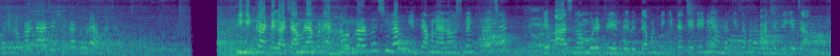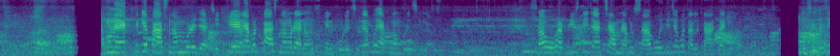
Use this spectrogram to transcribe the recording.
নদী লোকালটা আছে সেটা ধরে আমরা যাব। টিকিট কাটতে গেছে আমরা এখন এক নম্বর প্ল্যাটফর্মে ছিলাম কিন্তু এখন অ্যানাউন্সমেন্ট করেছে যে পাঁচ নম্বরে ট্রেন দেবে। তো এখন টিকিটটা কেটে নিয়ে আমরা কিন্তু এখন পাঁচের দিকে যাব। এখন এক থেকে পাঁচ নম্বরে যাচ্ছি। ট্রেন এখন পাঁচ নম্বরে অ্যানাউন্সমেন্ট করেছে। দেখো এক নম্বরে ছিলাম। সব ওভারব্রিজ দিয়ে যাচ্ছে আমরা এখন সাব ওই দিয়ে যাব তাহলে তাড়াতাড়ি হবে। বসে গেছি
